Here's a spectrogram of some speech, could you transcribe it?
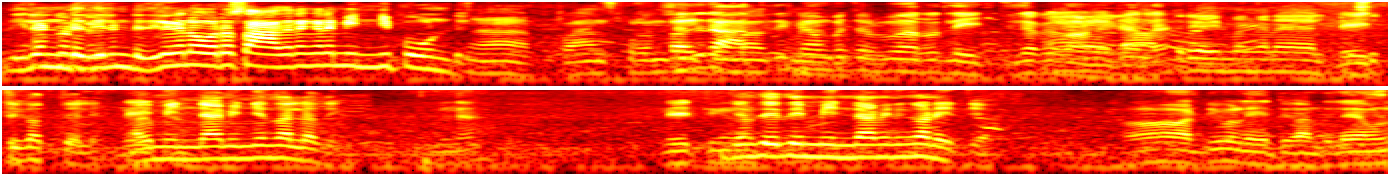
ഇതിലുണ്ട് ഇതിലുണ്ട്. ഇതിലിങ്ങനെ ഓരോ സാധനം ഇങ്ങനെ മിന്നി പോകുന്നുണ്ട് രാത്രി ആകുമ്പോ കാണില്ല ഇങ്ങനെ ഇലക്ട്രിസിറ്റി കത്തല്ലേ അത് മിന്നാ മിന്നി നല്ലത്. മിന്നാ മിന്നും കാണില്ല. ആ അടിപൊളിയായിട്ട് കണ്ടില്ലേ? നമ്മൾ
